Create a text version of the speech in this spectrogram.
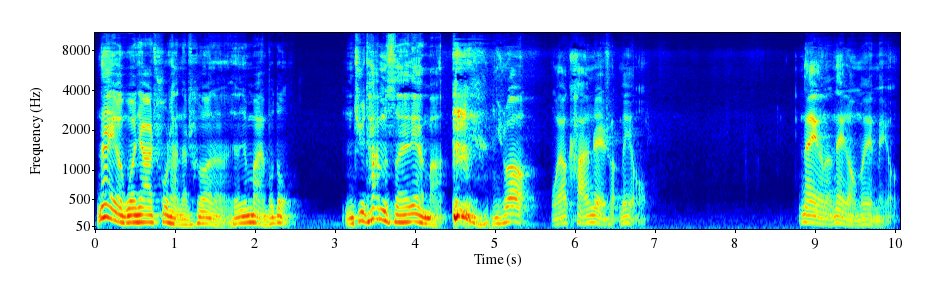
那个国家出产的车呢，人就卖不动。你去他们四 S 店吧，你说我要看完这车没有，那个呢，那个我们也没有。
